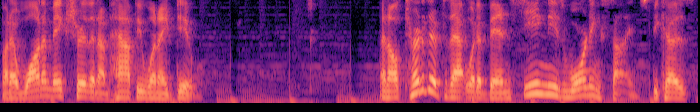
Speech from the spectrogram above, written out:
but I want to make sure that I'm happy when I do. An alternative to that would have been seeing these warning signs because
